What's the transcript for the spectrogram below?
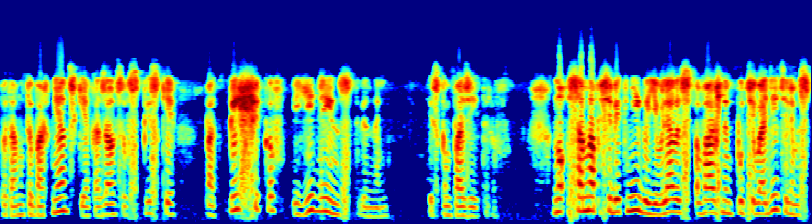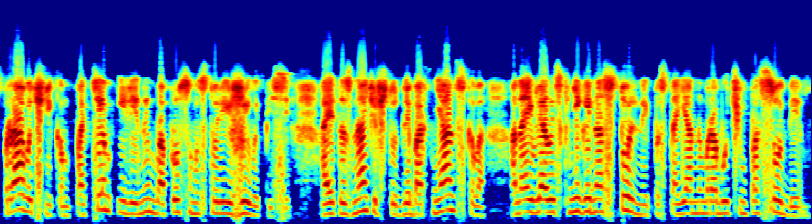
потому-то Бортнянский оказался в списке подписчиков единственным из композиторов. Но сама по себе книга являлась важным путеводителем, справочником по тем или иным вопросам истории живописи, а это значит, что для Бортнянского она являлась книгой настольной, постоянным рабочим пособием.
